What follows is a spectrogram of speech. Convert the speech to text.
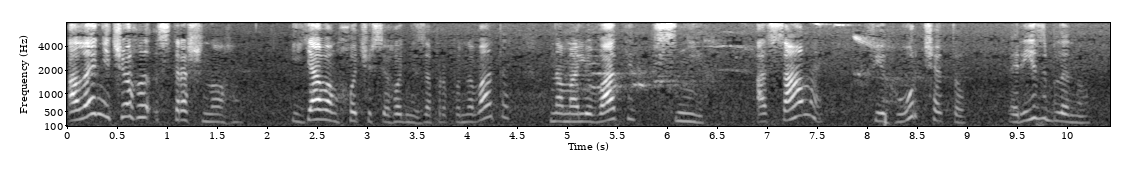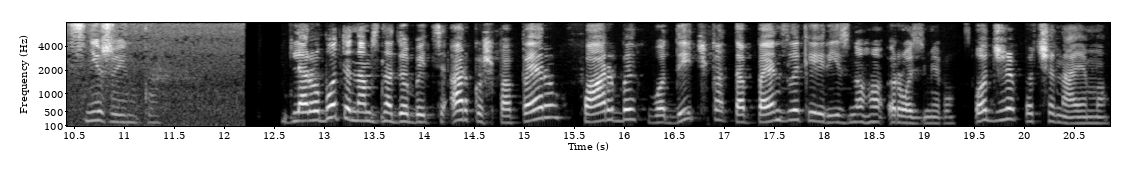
але нічого страшного. І я вам хочу сьогодні запропонувати намалювати сніг, а саме фігурчату різьблену сніжинку. Для роботи нам знадобиться аркуш паперу, фарби, водичка та пензлики різного розміру. Отже, починаємо.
